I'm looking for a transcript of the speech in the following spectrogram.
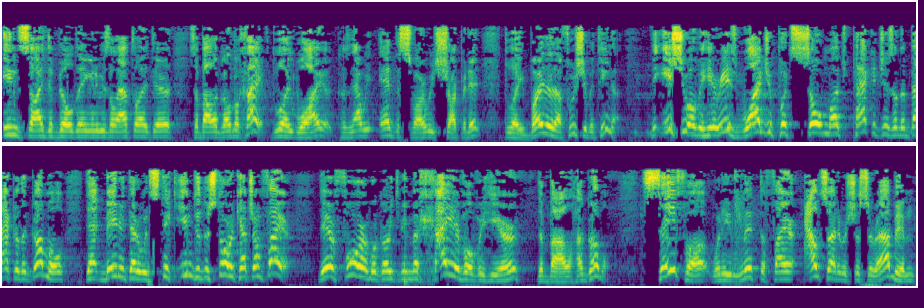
inside the building and he was allowed to light there, so Balagol Machayev. Why? Because now we add the svar, we sharpen it. The issue over here is why'd you put so much packages on the back of the gummel that made it that it would stick into the store and catch on fire? Therefore, we're going to be Mechayev over here, the Baal HaGomel. Seifa, when he lit the fire outside of Rosh Hashanah,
